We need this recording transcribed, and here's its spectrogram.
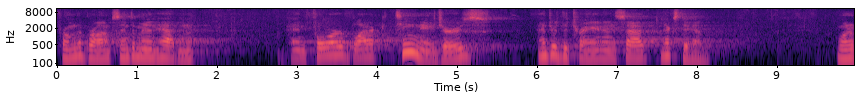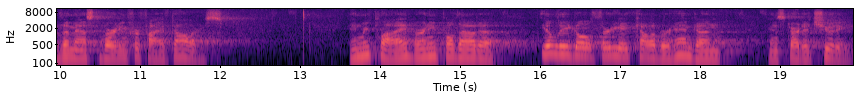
from the Bronx into Manhattan, and four black teenagers entered the train and sat next to him. One of them asked Bernie for $5. In reply, Bernie pulled out a illegal 38 caliber handgun and started shooting.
